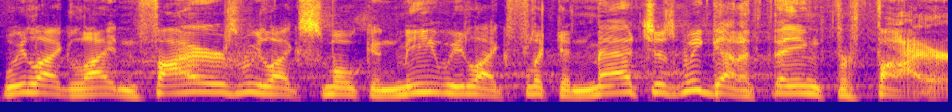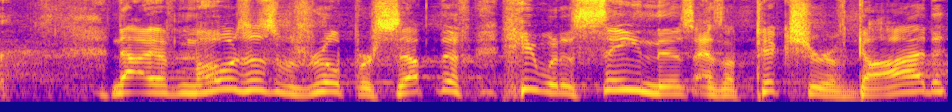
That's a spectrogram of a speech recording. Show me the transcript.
We like lighting fires. We like smoking meat. We like flicking matches. We got a thing for fire. Now, if Moses was real perceptive, he would have seen this as a picture of God,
